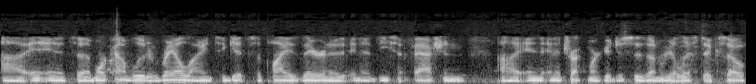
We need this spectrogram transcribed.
uh, and, and, it's a more convoluted rail line to get supplies there in a, in a decent fashion. Uh, and, and a truck market just is unrealistic. So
